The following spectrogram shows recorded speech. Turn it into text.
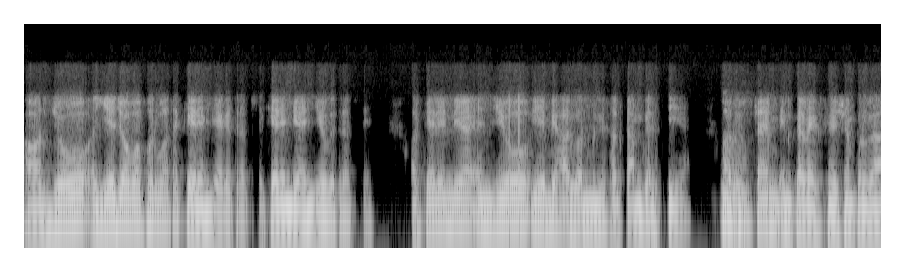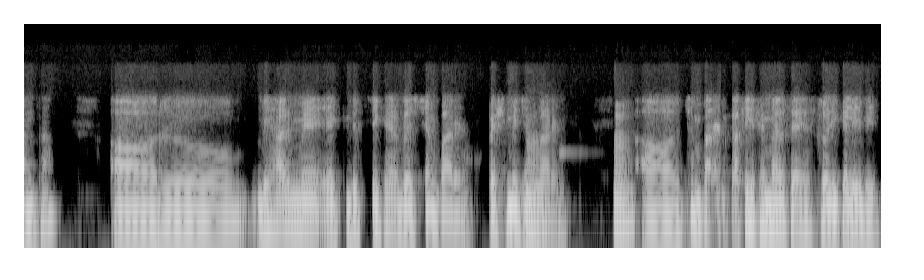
और जो ये जॉब ऑफ़र हुआ था केयर इंडिया की तरफ़ से केयर इंडिया एनजीओ की तरफ़ से। और केयर इंडिया एनजीओ ये बिहार गवर्नमेंट के साथ काम करती है। और हम्म। उस टाइम इनका वैक्सीनेशन प्रोग्राम था। और बिहार में एक डिस्ट्रिक्ट है वेस्ट चंपारण पश्चिमी हम्म। चंपारण हम्म। और चंपारण काफ़ी फ़ेमस है हिस्टोरिकली भी।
